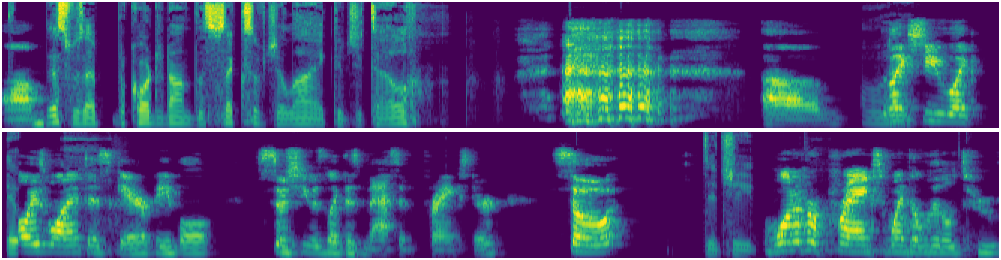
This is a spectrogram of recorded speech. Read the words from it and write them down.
Um, this was recorded on the sixth of July. Could you tell? um, like she like It- always wanted to scare people, so she was like this massive prankster. So did she? one of her pranks went a little too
